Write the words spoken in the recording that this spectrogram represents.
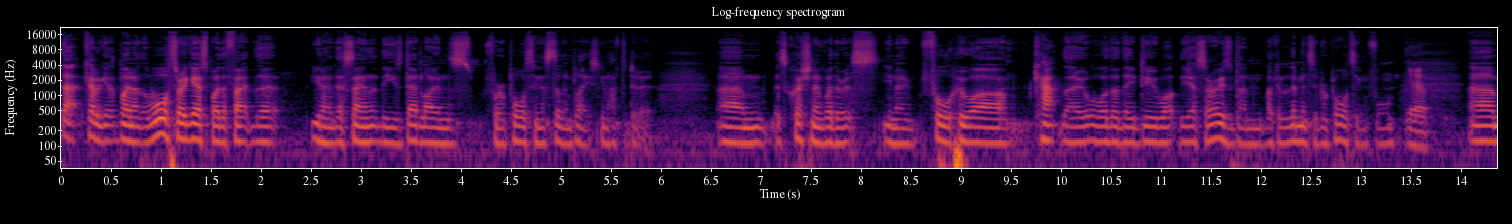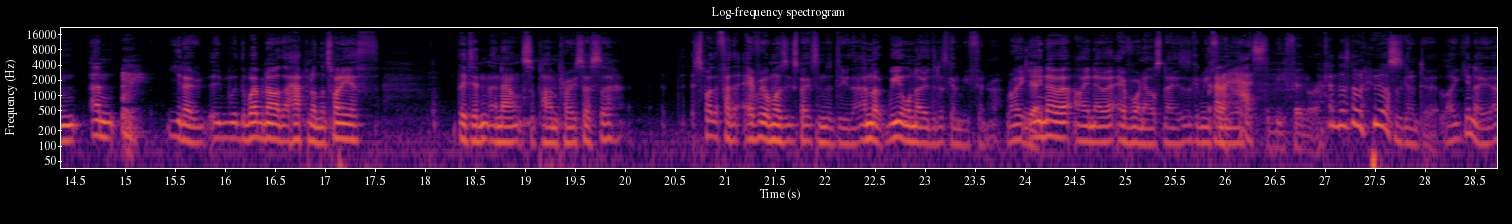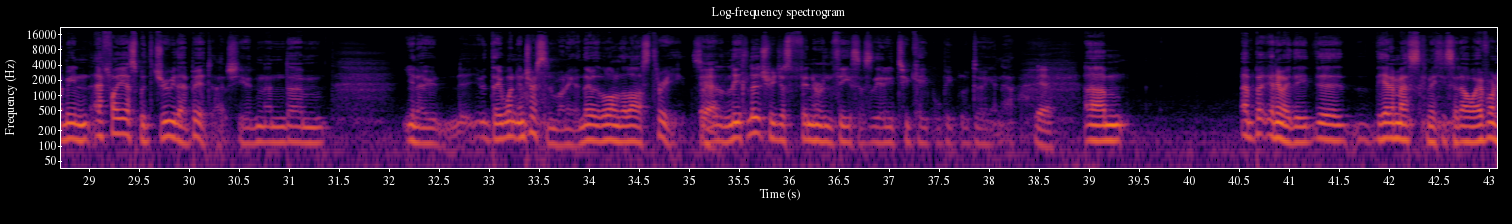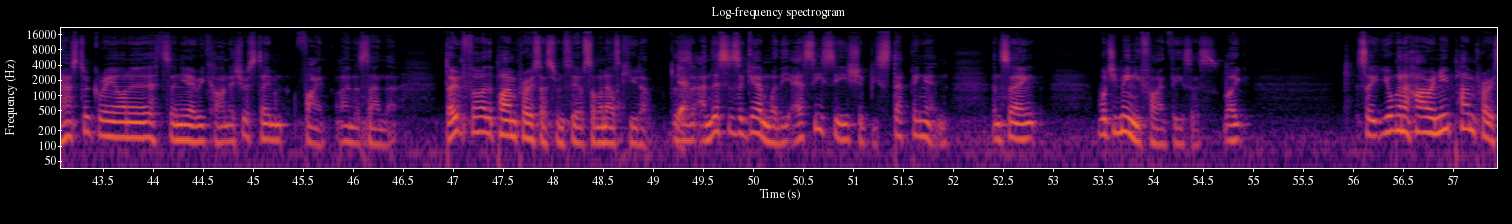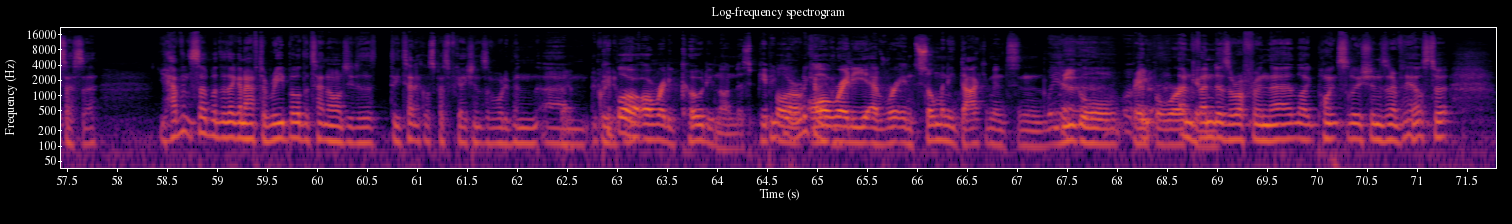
That kind of gets blown out the water i guess by the fact that you know they're saying that these deadlines for reporting are still in place. You don't have to do it. Um, it's a question of whether it's you know full who are cap though, or whether they do what the SROs have done, like a limited reporting form. yeah. Um, and you know, the webinar that happened on the twentieth, they didn't announce a plan processor, despite the fact that everyone was expecting to do that. And look, we all know that it's going to be FINRA, right? Yeah. You know it, I know it, everyone else knows it's going to be Kind of has to be FINRA. And there's no who else is going to do it. Like you know, I mean, FIS withdrew their bid actually, and, and um, you know they weren't interested in running it, and they were one of the last three. So Yeah. literally just FINRA and Thesys are the only two capable people of doing it now. Yeah. Um, and, but anyway, the, the the NMS committee said, "Oh, everyone has to agree on it, and you know we can't issue a statement." Fine, I understand that. Don't fire the plan processor until you have someone else queued up. This Yeah. is, and this is again where the SEC should be stepping in and saying, "What do you mean you fired Thesys? Like, so you're going to hire a new plan processor." You haven't said whether they're going to have to rebuild the technology to the, the technical specifications that have already been um, agreed People are already coding on this. People, People are already already have written so many documents and Yeah, legal and- paperwork. and, and- vendors are offering their like point solutions and everything else to it.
